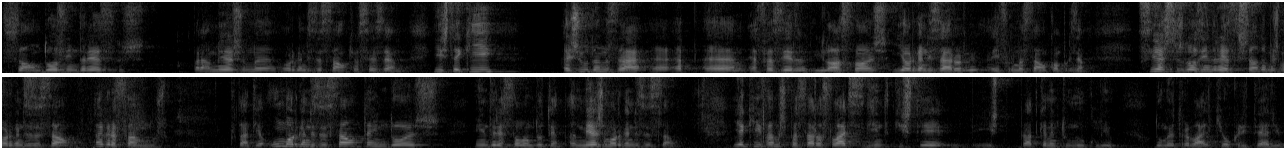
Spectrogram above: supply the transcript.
são 12 endereços para a mesma organização, que é o CESAM. Isto aqui ajuda-nos a, a, a, fazer ilações e a organizar a informação, como por exemplo, se estes 12 endereços são da mesma organização, agrafamos-los. Portanto, uma organização tem dois endereços ao longo do tempo, a mesma organização. E aqui vamos passar ao slide seguinte, que isto é isto, praticamente o núcleo do meu trabalho, que é o critério,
